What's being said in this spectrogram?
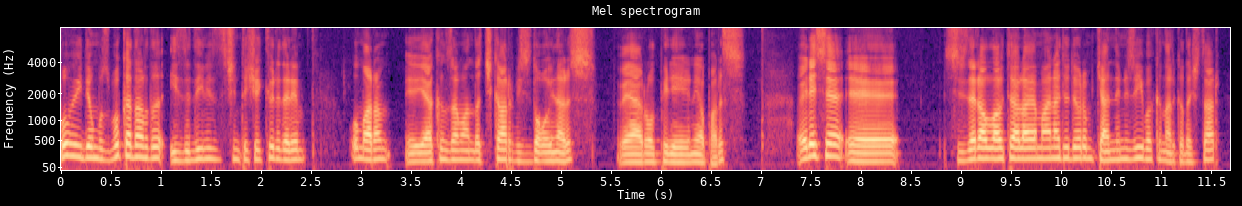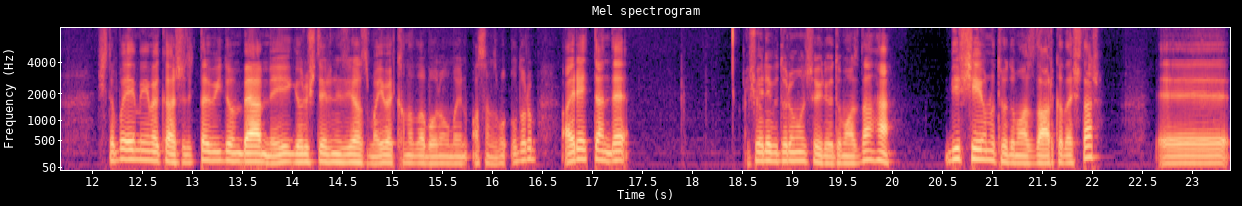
Bu videomuz bu kadardı. İzlediğiniz için teşekkür ederim. Umarım e, yakın zamanda çıkar biz de oynarız veya roleplay'ini yaparız. Öyleyse e, sizlere Allahü Teala'ya emanet ediyorum. Kendinize iyi bakın arkadaşlar. İşte bu emeğime karşılık da videomu beğenmeyi, görüşlerinizi yazmayı ve kanala abone olmayı unutmazsanız mutlu olurum. Ayrıca de şöyle bir durumu söylüyordum az daha. Ha, bir şeyi unutuyordum az daha arkadaşlar. Ee,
